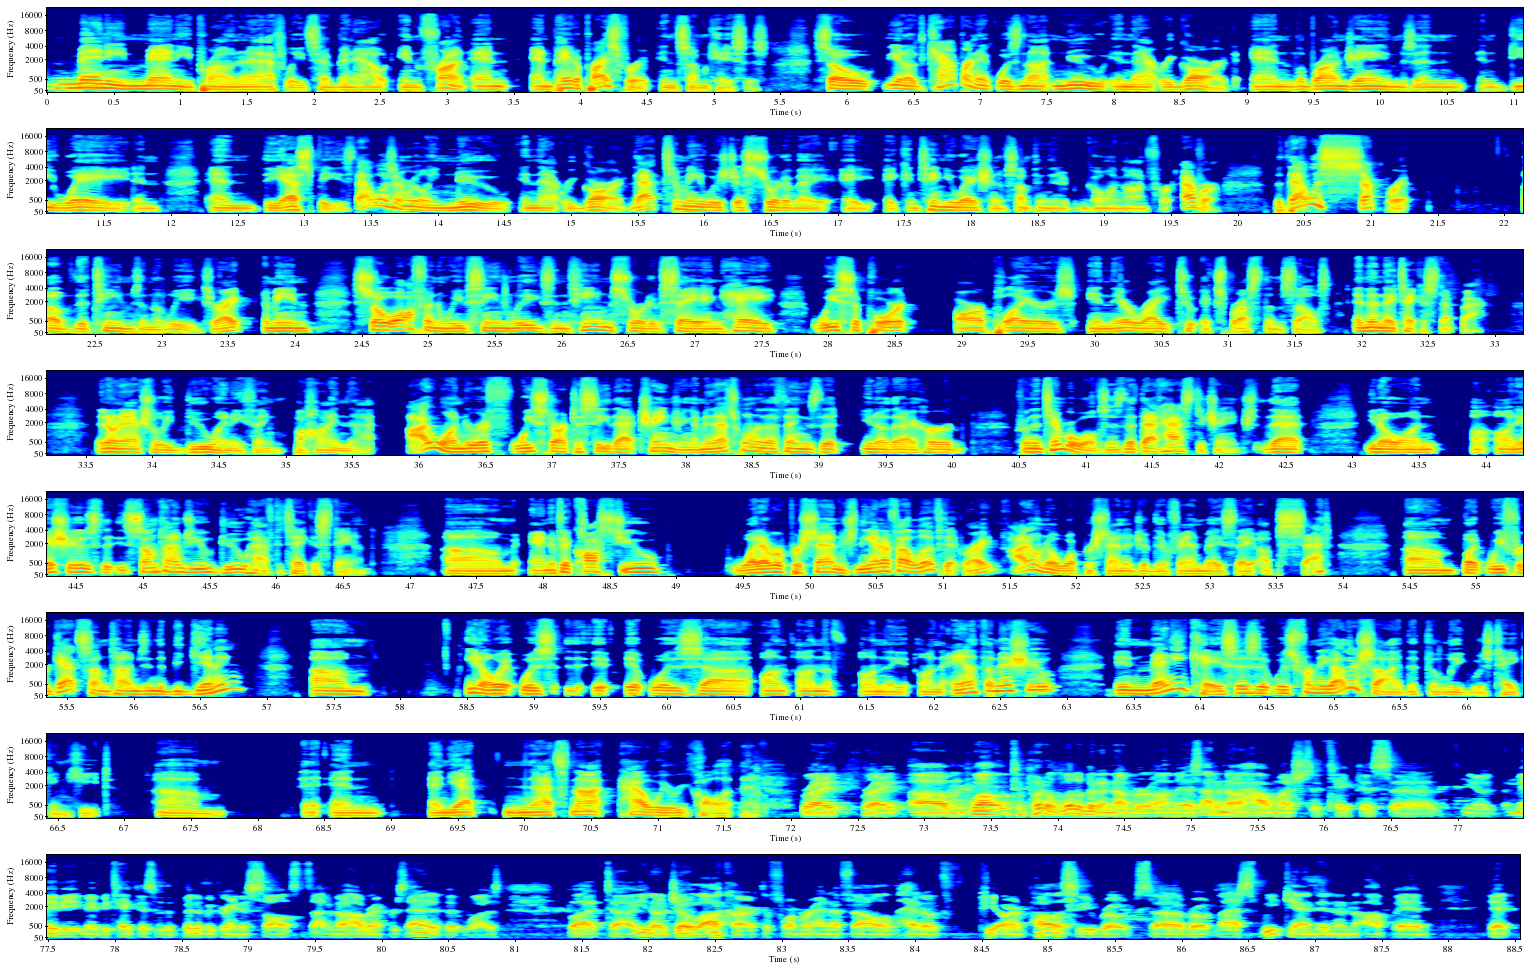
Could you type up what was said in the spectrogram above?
many many prominent athletes have been out in front and and paid a price for it in some cases. So you know Kaepernick was not new in that regard and LeBron James and and D Wade and and the ESPYs that wasn't really new in that regard. That to me was just sort of a, a, a continuation of something that had been going on forever. But that was separate of the teams and the leagues, right? I mean, so often we've seen leagues and teams sort of saying, hey, we support our players in their right to express themselves, and then they take a step back. They don't actually do anything behind that. I wonder if we start to see that changing. I mean, that's one of the things that you know that I heard from the Timberwolves is that that has to change. That you know on uh, on issues that sometimes you do have to take a stand, um, and if it costs you whatever percentage, the NFL lived it, right? I don't know what percentage of their fan base they upset, um, but we forget sometimes in the beginning. Um, you know, it was it, it was uh, on on the on the on the anthem issue. In many cases, it was from the other side that the league was taking heat, um, and and yet that's not how we recall it now. Right, right. Um, well, to put a little bit of number on this, I don't know how much to take this. Uh, you know, maybe maybe take this with a bit of a grain of salt, since I don't know how representative it was. But uh, you know, Joe Lockhart, the former NFL head of PR and policy, wrote uh, wrote last weekend in an op-ed that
